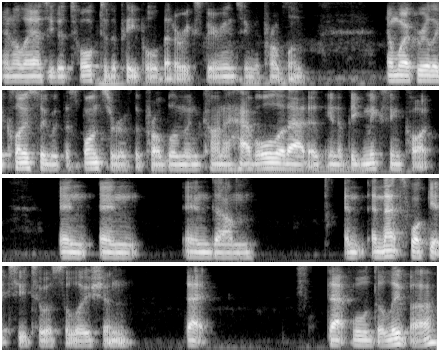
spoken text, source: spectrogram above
and allows you to talk to the people that are experiencing the problem and work really closely with the sponsor of the problem and kind of have all of that in a big mixing pot and and and um and and that's what gets you to a solution that that will deliver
